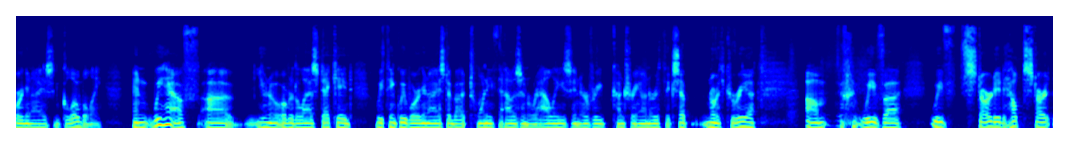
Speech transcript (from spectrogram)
organize globally. And we have, uh, you know, over the last decade, we think we've organized about 20,000 rallies in every country on earth except North Korea. Um, we've, uh, we've started, helped start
